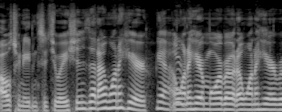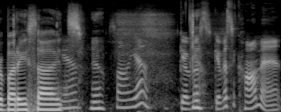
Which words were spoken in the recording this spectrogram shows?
alternating situations that I want to hear. Yeah, yeah. I want to hear more about. I want to hear everybody's sides. Yeah. So yeah, give us give us a comment.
